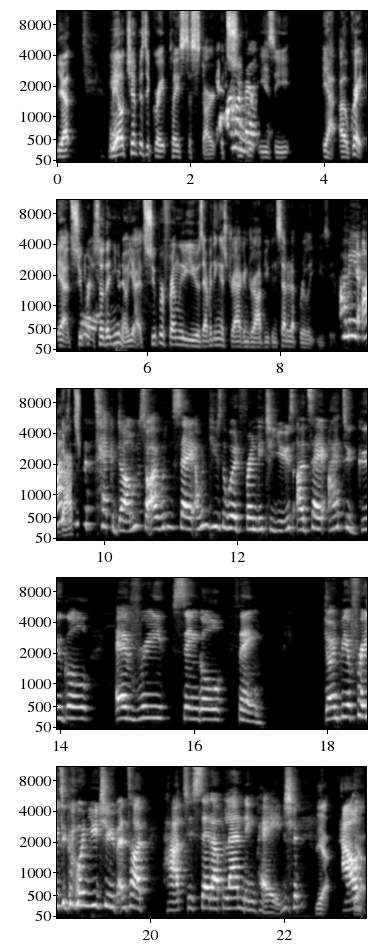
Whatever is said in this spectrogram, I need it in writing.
Yep. Mailchimp is a great place to start. Yeah, it's I'm super easy. Yeah. Oh, great. Yeah. It's super. Yeah. So then you know, yeah, it's super friendly to use. Everything is drag and drop. You can set it up really easy. I mean, I'm That's- super tech dumb, so I wouldn't say I wouldn't use the word friendly to use. I'd say I had to Google every single thing. Don't be afraid to go on YouTube and type how to set up landing page. Yeah, How yeah.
